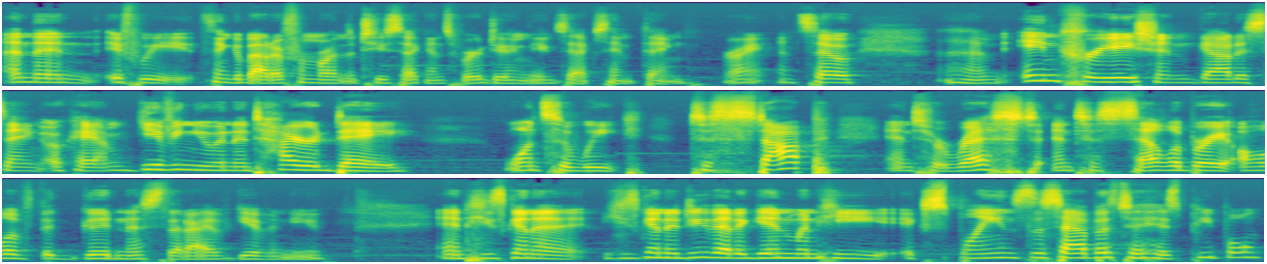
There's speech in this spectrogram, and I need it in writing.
and then if we think about it for more than two seconds, we're doing the exact same thing, right? And so um, in creation, God is saying, okay, I'm giving you an entire day once a week to stop and to rest and to celebrate all of the goodness that I've given you. And he's gonna he's gonna do that again when he explains the Sabbath to his people.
